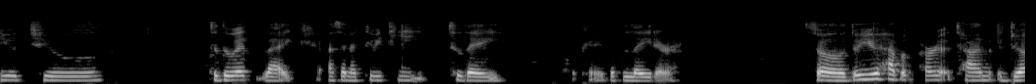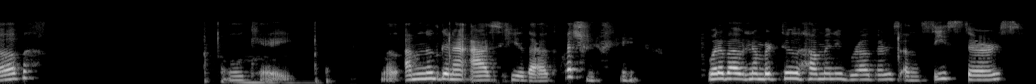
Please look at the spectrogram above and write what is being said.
you to to do it like as an activity today, okay, but later. So do you have a part-time job? Okay, well, I'm not gonna ask you that question. what about number two? How many brothers and sisters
